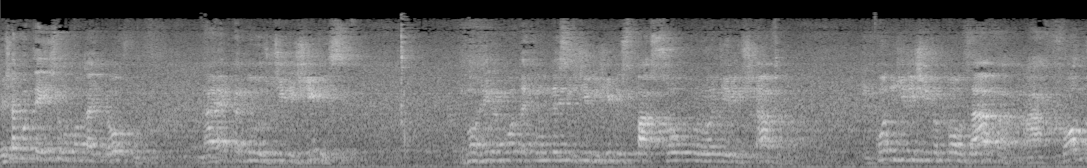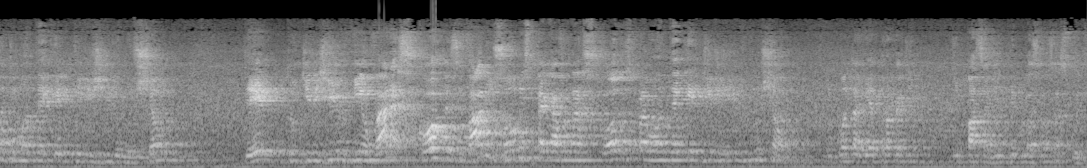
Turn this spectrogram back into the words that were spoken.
Eu já contei isso, eu vou contar de novo. Na época dos dirigíveis, o irmão Reino conta que um desses dirigíveis passou por onde ele estava e quando o dirigível pousava, a forma de manter aquele dirigível no chão, do dirigível vinham várias cordas e vários homens pegavam nas cordas para manter aquele dirigível no chão, enquanto havia troca de, de passageiro, tripulação, essas coisas.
